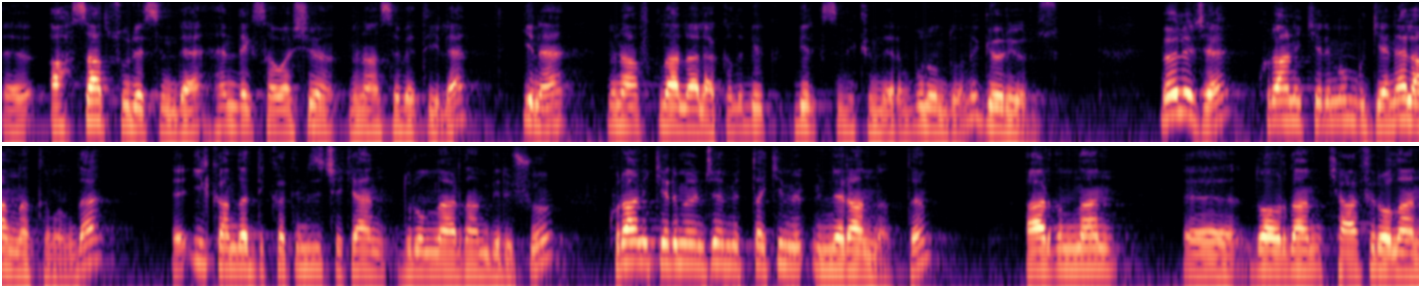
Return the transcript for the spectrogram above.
E, Ahzab suresinde Hendek Savaşı münasebetiyle yine münafıklarla alakalı bir, bir kısım hükümlerin bulunduğunu görüyoruz. Böylece Kur'an-ı Kerim'in bu genel anlatımında e, ilk anda dikkatimizi çeken durumlardan biri şu. Kur'an-ı Kerim önce müttaki müminleri anlattı. Ardından e, doğrudan kafir olan,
